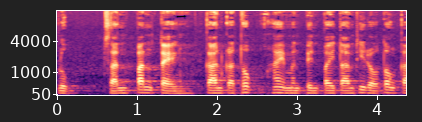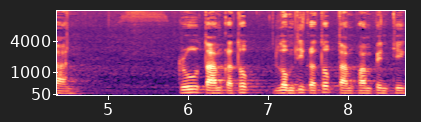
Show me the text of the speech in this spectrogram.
ปลุกสรรปั้นแต่งการกระทบให้มันเป็นไปตามที่เราต้องการ รู้ตามกระทบ ลมที่กระทบตามความเป็นจริง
